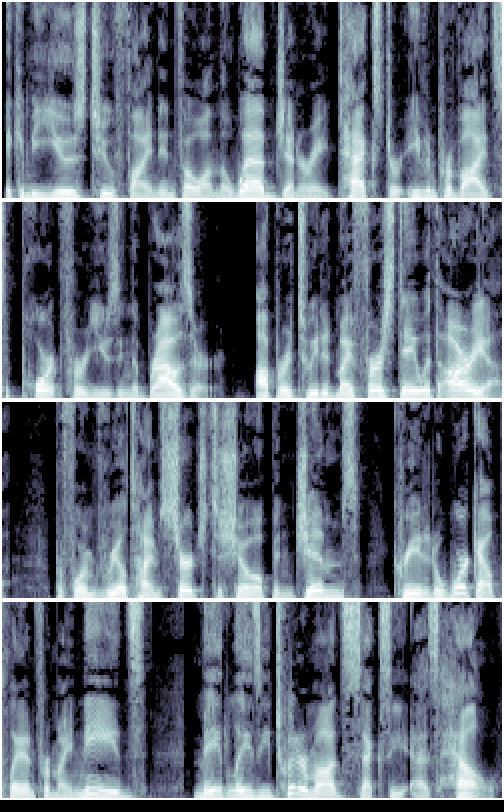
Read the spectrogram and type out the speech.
It can be used to find info on the web, generate text, or even provide support for using the browser. Opera tweeted My first day with Aria, performed real time search to show open gyms, created a workout plan for my needs, made lazy Twitter mods sexy as hell.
